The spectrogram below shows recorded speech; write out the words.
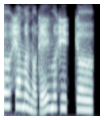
況者間のゲーム実況。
